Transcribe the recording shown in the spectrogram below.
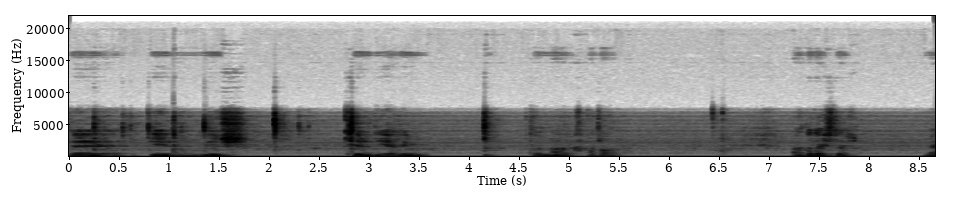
kaydedilmiş tir diyelim tırnağı kapatalım. Arkadaşlar e,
